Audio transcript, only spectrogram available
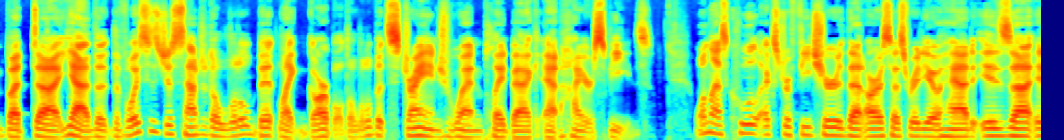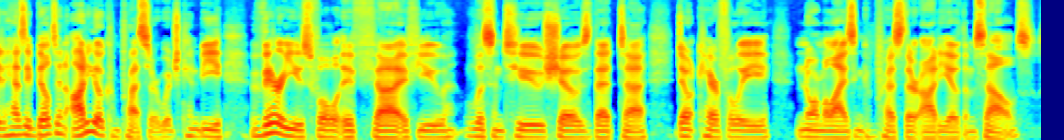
but uh, yeah, the, the voices just sounded a little bit like garbled, a little bit strange when played back at higher speeds. One last cool extra feature that RSS Radio had is uh, it has a built-in audio compressor, which can be very useful if uh, if you listen to shows that uh, don't carefully normalize and compress their audio themselves.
